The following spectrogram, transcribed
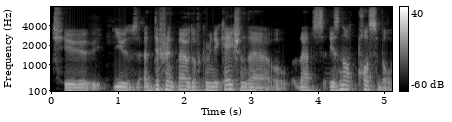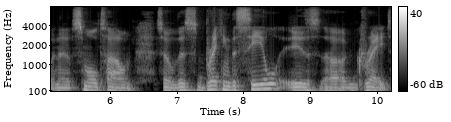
to use a different mode of communication there that is not possible in a small town so this breaking the seal is uh, great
